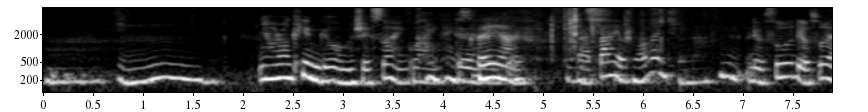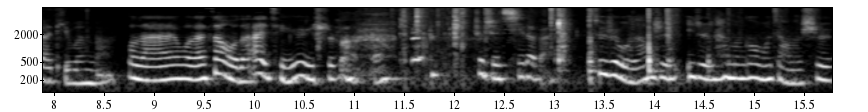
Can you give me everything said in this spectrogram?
嗯嗯，你要让 Kim 给我们谁算一卦？可以，可以啊。哪八有什么问题吗？嗯，柳苏，柳苏来提问吧。我来，我来算我的爱情运势吧。这学期的吧。就是我当时一直他们跟我讲的是，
